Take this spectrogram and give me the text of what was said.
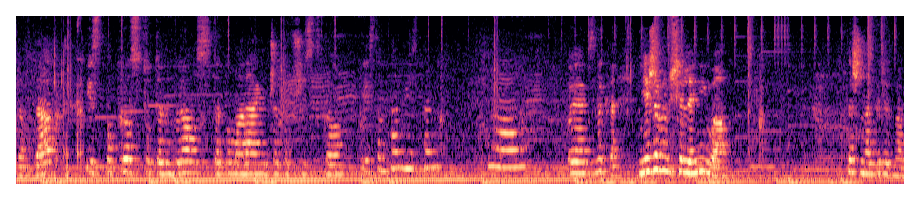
prawda? Tak. Jest po prostu ten brąz, te pomarańcze, to wszystko. Jestem tam, jestem? No. Bo jak zwykle. Nie, żebym się leniła. Też nagrywam.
